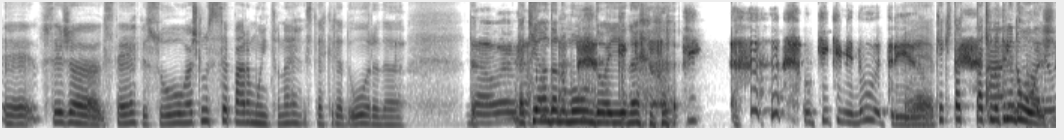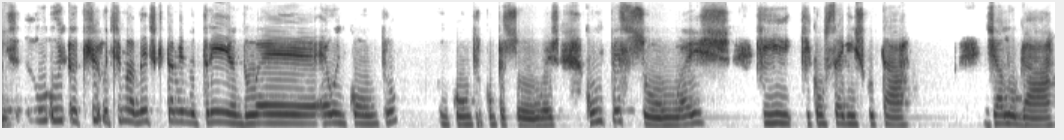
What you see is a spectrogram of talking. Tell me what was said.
É, seja Esther, pessoa, acho que não se separa muito, né? Esther criadora da não, da que anda no mundo aí, né? O que, o que que me nutre? É, o que que está tá te nutrindo olha, hoje? ultimamente o que está me nutrindo é, é o encontro, encontro com pessoas, com pessoas que, que conseguem escutar, dialogar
